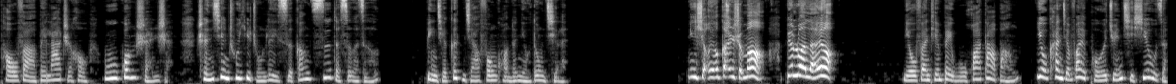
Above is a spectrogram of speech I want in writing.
头发被拉直后，乌光闪闪，呈现出一种类似钢丝的色泽，并且更加疯狂地扭动起来。你想要干什么？别乱来啊！牛翻天被五花大绑，又看见外婆卷起袖子，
